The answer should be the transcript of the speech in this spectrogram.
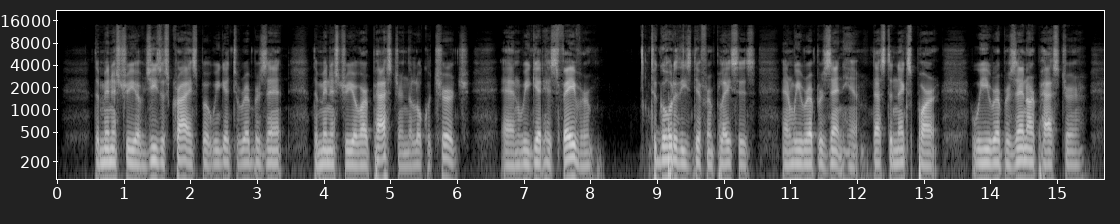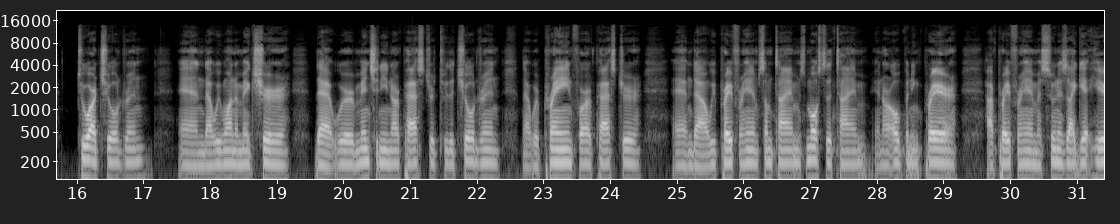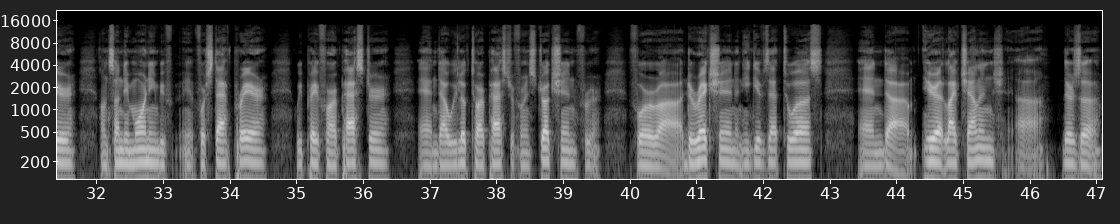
the ministry of Jesus Christ, but we get to represent the ministry of our pastor in the local church, and we get his favor to go to these different places and we represent him. That's the next part. We represent our pastor to our children, and uh, we want to make sure that we're mentioning our pastor to the children, that we're praying for our pastor, and uh, we pray for him sometimes, most of the time, in our opening prayer. I pray for him as soon as I get here on Sunday morning for staff prayer. We pray for our pastor, and uh, we look to our pastor for instruction, for for uh, direction, and he gives that to us. And uh, here at Life Challenge, uh, there's a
